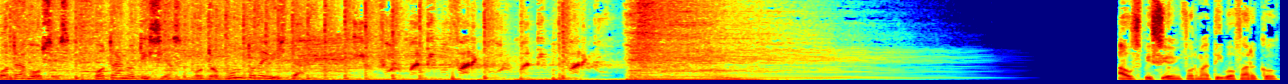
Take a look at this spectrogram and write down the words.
Otras voces, otras noticias, otro punto de vista. Auspicio informativo Farco.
